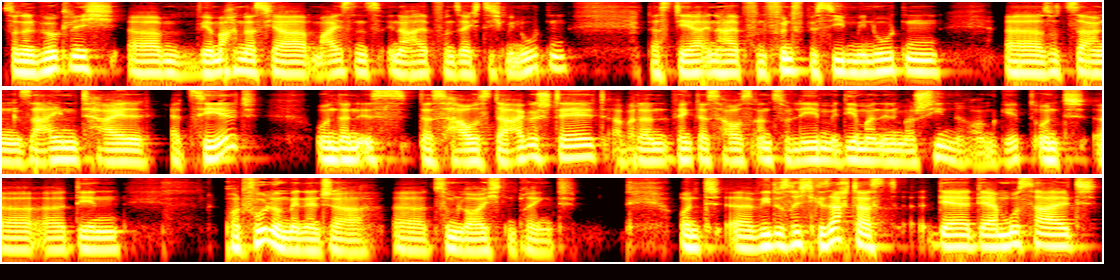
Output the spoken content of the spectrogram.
sondern wirklich, ähm, wir machen das ja meistens innerhalb von 60 Minuten, dass der innerhalb von fünf bis sieben Minuten äh, sozusagen seinen Teil erzählt und dann ist das Haus dargestellt, aber dann fängt das Haus an zu leben, indem man in den Maschinenraum gibt und äh, äh, den Portfolio-Manager äh, zum Leuchten bringt. Und äh, wie du es richtig gesagt hast, der, der muss halt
